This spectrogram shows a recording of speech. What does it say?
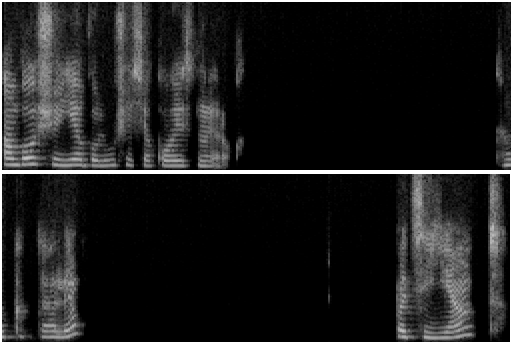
або що є болючість якоїсь нирок. Так, далі. Пацієнт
